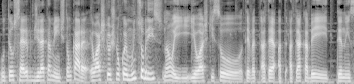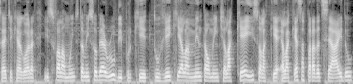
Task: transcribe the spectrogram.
o teu cérebro diretamente. Então, cara, eu acho que o Oshinoko é muito sobre isso. Não, e, e eu acho que isso teve até, até, até acabei tendo insight aqui agora. Isso fala muito também sobre a Ruby, porque tu vê que ela mentalmente ela quer isso, ela quer, ela quer essa parada de ser idol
